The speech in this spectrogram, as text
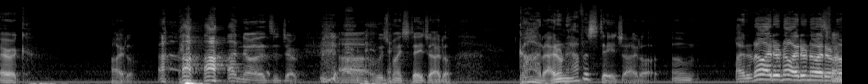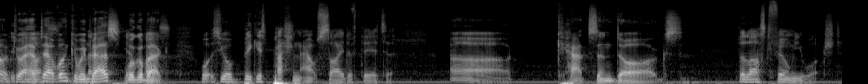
Eric Idle. no, that's a joke. Uh, who's my stage idol? God, I don't have a stage idol. Um, I don't know. I don't know. I don't know. I don't know. Do I have to have one? Can we No, pass? yeah, we'll go pass. back. What's your biggest passion outside of theatre? Uh, cats and dogs. The last film you watched?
